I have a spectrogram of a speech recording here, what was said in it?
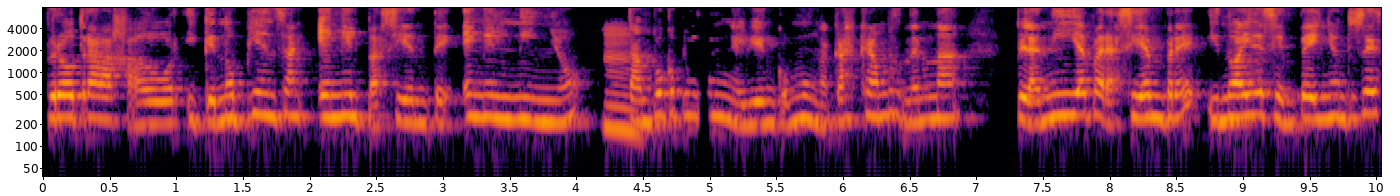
pro trabajador y que no piensan en el paciente, en el niño, mm. tampoco piensan en el bien común. Acá es que vamos a tener una planilla para siempre y no hay desempeño. Entonces,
